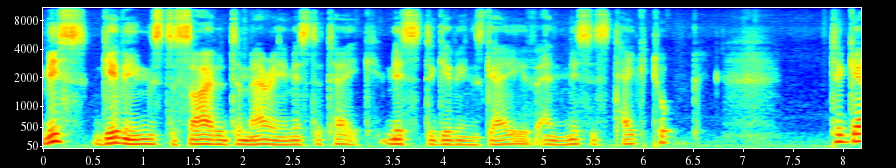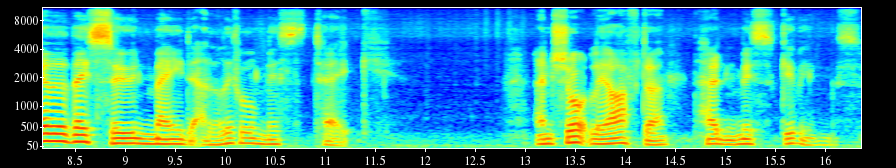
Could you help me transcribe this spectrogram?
Miss Givings decided to marry Mr. Take. Mr. Givings gave and Mrs. Take took. Together they soon made a little mistake, and shortly after had misgivings.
